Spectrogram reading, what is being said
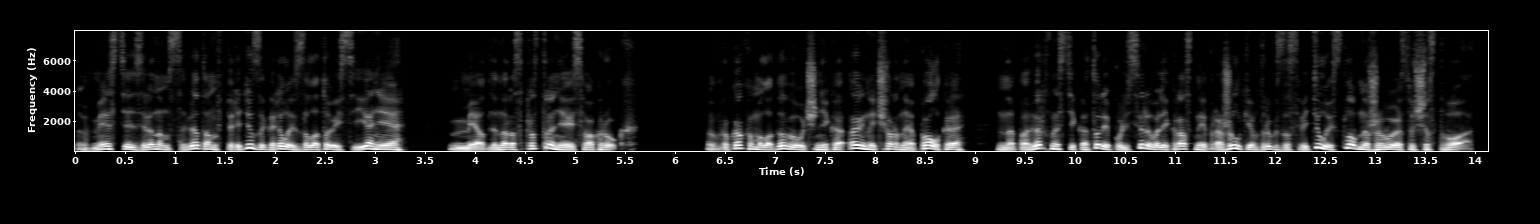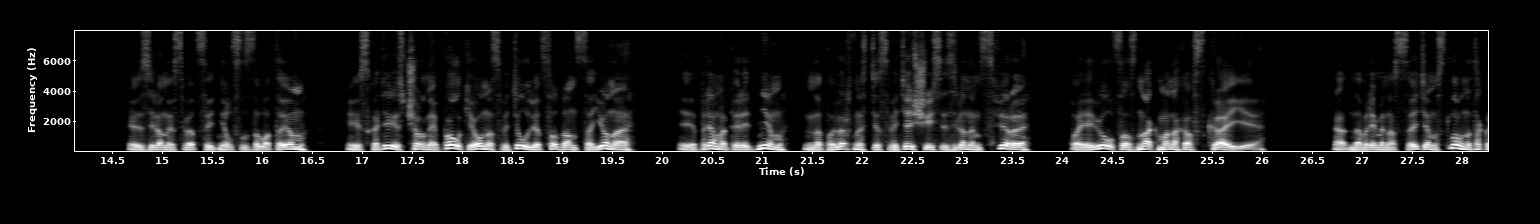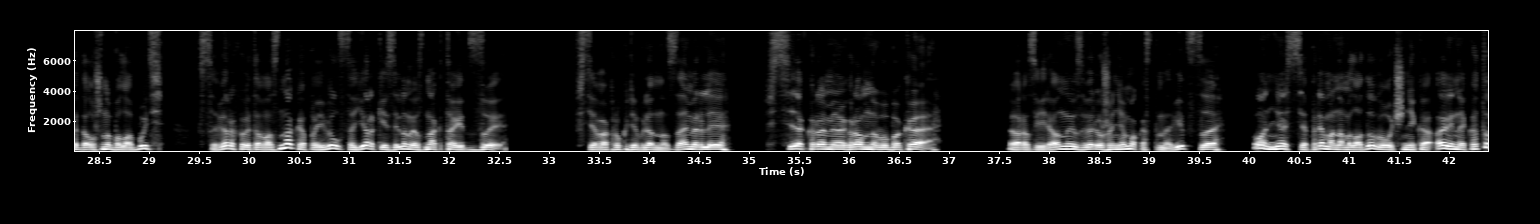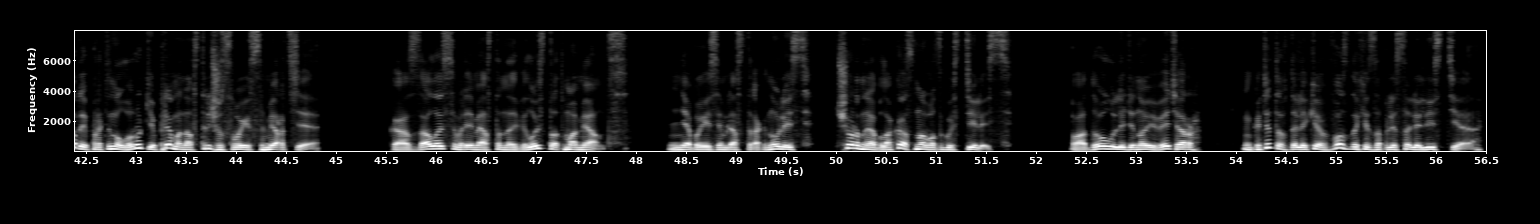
Вместе с зеленым светом впереди загорелось золотое сияние, медленно распространяясь вокруг. В руках у молодого ученика Айны черная палка, на поверхности которой пульсировали красные прожилки, вдруг засветилось, словно живое существо. Зеленый свет соединился с золотым, исходя из черной палки, он осветил лицо Дан Сайона, и прямо перед ним, на поверхности светящейся зеленым сферы, появился знак монахов Скайи. Одновременно с этим, словно так и должно было быть, сверху этого знака появился яркий зеленый знак Тайцзы. Все вокруг удивленно замерли, все кроме огромного быка. Разъяренный зверь уже не мог остановиться, он несся прямо на молодого ученика Айны, который протянул руки прямо навстречу своей смерти. Казалось, время остановилось в тот момент. Небо и земля строгнулись, черные облака снова сгустились. Подул ледяной ветер, где-то вдалеке в воздухе заплясали листья.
